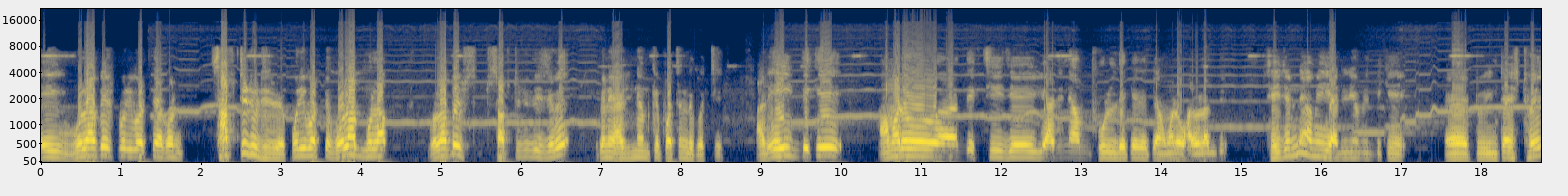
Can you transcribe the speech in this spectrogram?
এই গোলাপের পরিবর্তে এখন সাবস্টিটিউট হিসেবে, পরিবর্তে গোলাপ গোলাপ, গোলাপের সাবস্টিটিউট হিসেবে এখানে অ্যাডিনিয়ামকে পছন্দ করছে। আর এই দেখে আমারও দেখছি যে এই অ্যাডিনিয়াম ফুল দেখে দেখে আমারও ভালো লাগছে। সেই জন্যে আমি এই অ্যাডিনিয়ামের দিকে একটু ইন্টারেস্ট হয়ে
